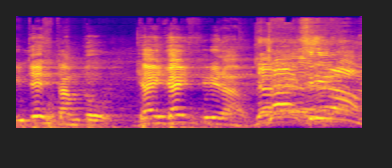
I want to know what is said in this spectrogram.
इथेच थांबतो. जय जय श्रीराम. जय श्रीराम.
